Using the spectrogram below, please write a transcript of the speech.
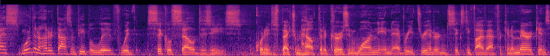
U.S., more than 100,000 people live with sickle cell disease, according to Spectrum Health, that occurs in one in every 365 African Americans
